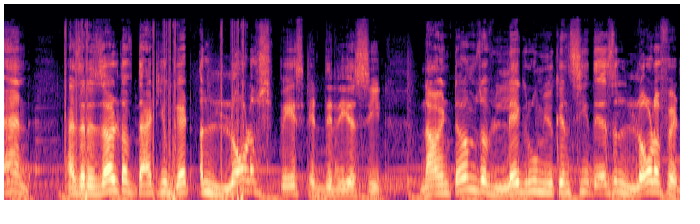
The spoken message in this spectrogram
and as a result of that, you get a lot of space at the rear seat. Now in terms of legroom, you can see there's a lot of it.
